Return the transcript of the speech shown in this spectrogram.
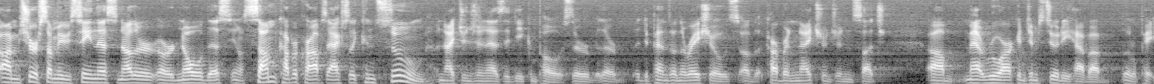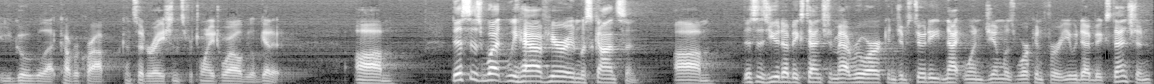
I'm sure some of you have seen this and other or know this. You know, some cover crops actually consume nitrogen as they decompose. They're, they're, it depends on the ratios of the carbon and nitrogen and such. Um, Matt Ruark and Jim Stute have a little. You Google that cover crop considerations for 2012, you'll get it. Um, this is what we have here in Wisconsin. Um, this is UW Extension, Matt Ruark and Jim Stute. When Jim was working for UW Extension,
